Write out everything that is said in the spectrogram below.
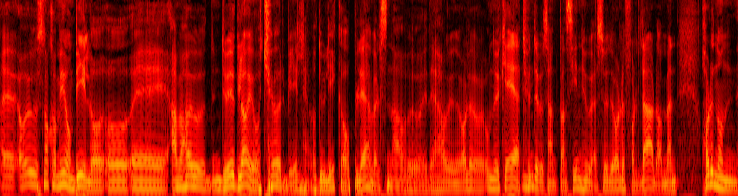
em, eh, har jo snakka mye om bil, og, og eh, jeg jo, du er jo glad i å kjøre bil, og du liker opplevelsen av det jo Om du ikke er et 100% bensinhue, så er du i alle fall der, da. Men har du noen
